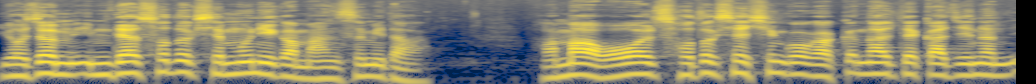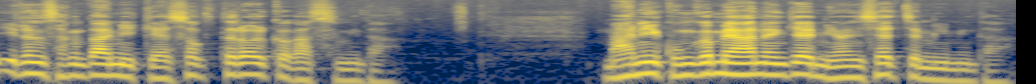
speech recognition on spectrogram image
요즘 임대소득세 문의가 많습니다. 아마 5월 소득세 신고가 끝날 때까지는 이런 상담이 계속 들어올 것 같습니다. 많이 궁금해하는 게 면세점입니다.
